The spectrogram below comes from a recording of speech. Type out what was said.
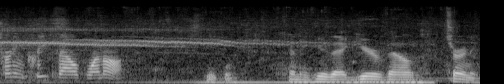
Turning creek valve one off. You can kind of hear that gear valve turning.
